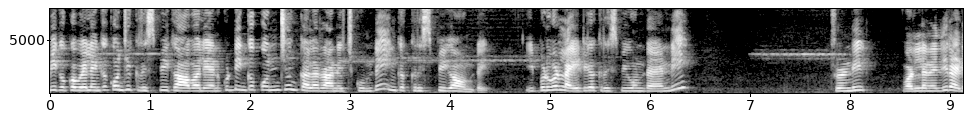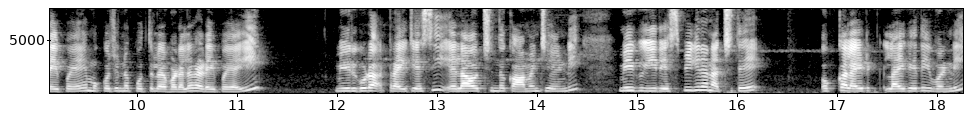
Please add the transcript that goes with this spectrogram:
మీకు ఒకవేళ ఇంకా కొంచెం క్రిస్పీ కావాలి అనుకుంటే ఇంకా కొంచెం కలర్ రానిచ్చుకుంటే ఇంకా క్రిస్పీగా ఉంటాయి. ఇప్పుడు కూడా లైట్గా క్రిస్పీగా ఉంటాయండి. చూడండి వడలు అనేది రెడీ అయిపోయాయి. మొక్కజొన్న పొత్తుల వడలు రెడీ అయిపోయాయి. మీరు కూడా ట్రై చేసి ఎలా వచ్చిందో కామెంట్ చేయండి. మీకు ఈ రెసిపీకి నచ్చితే ఒక్క లైట్ లైక్ అయితే ఇవ్వండి.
